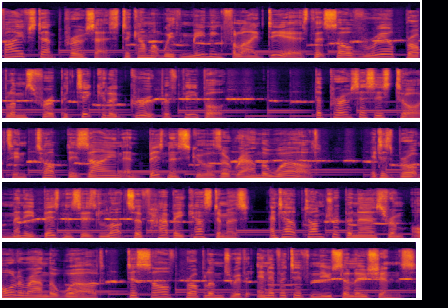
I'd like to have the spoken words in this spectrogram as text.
five step process to come up with meaningful ideas that solve real problems for a particular group of people. The process is taught in top design and business schools around the world. It has brought many businesses lots of happy customers and helped entrepreneurs from all around the world to solve problems with innovative new solutions.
